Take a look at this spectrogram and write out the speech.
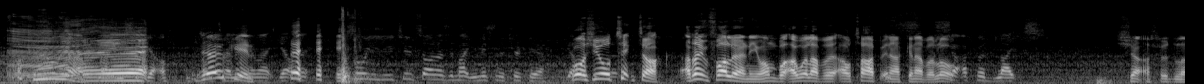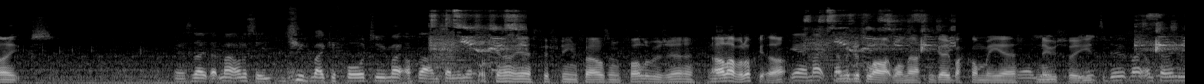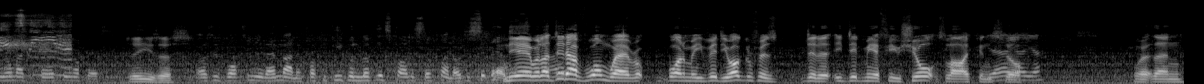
Uh, mate, you should get I'm Joking. you, mate, get on it. I saw your YouTube sign. I said, mate, you're missing a trick here. Get What's on your TikTok? I don't follow anyone, but I will have a. I'll type it and I can have a look. Shatterford Lakes. Shatterford Lakes. And it's like that, mate. Honestly, you'd make a fortune, mate, off that. I'm telling you. Fucking hell, yeah, 15,000 followers, yeah. I'll have a look at that. Yeah, mate. Let me just like one, then I can go back on my uh, Yeah, you- news You feed. need to do it, mate. I'm telling you, you'll make a fortune off this. Jesus. I was just watching you then, man, and fucking people love this kind of stuff, man. I'll just sit there. Yeah, well, I did have one where one of my videographers did it. He did me a few shorts, like and yeah, stuff, Yeah, yeah, where it then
